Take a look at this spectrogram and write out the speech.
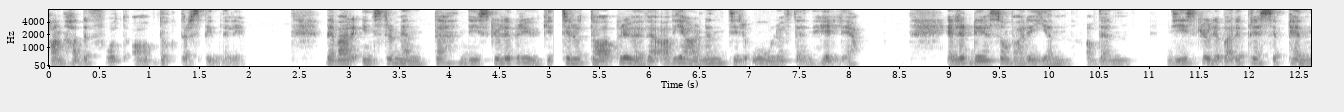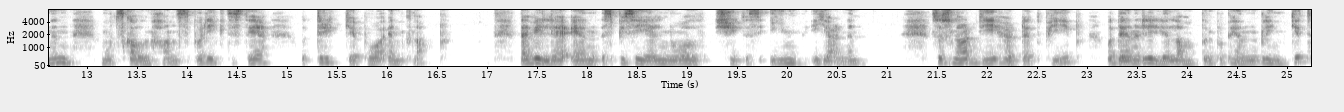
han hadde fått av doktor Spinelli. Det var instrumentet de skulle bruke til å ta prøve av hjernen til Olav den hellige, eller det som var igjen av den. De skulle bare presse pennen mot skallen hans på riktig sted og trykke på en knapp. Der ville en spesiell nål skytes inn i hjernen. Så snart de hørte et pip og den lille lampen på pennen blinket,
